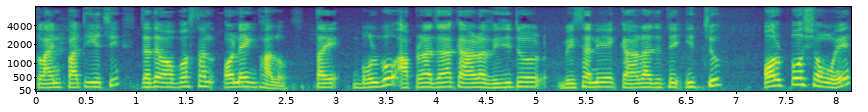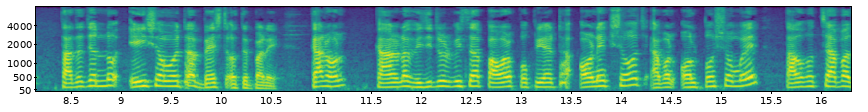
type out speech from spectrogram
ক্লায়েন্ট পাঠিয়েছি, যাদের অবস্থান অনেক ভালো। তাই বলব, আপনারা যারা কানাডা ভিজিটর ভিসা নিয়ে কানাডা যেতে ইচ্ছুক, অল্প সময়ে তাদের জন্য এই সময়টা বেস্ট হতে পারে। কারণ কানাডা ভিজিটর ভিসা পাওয়ার প্রক্রিয়াটা অনেক সহজ এবং অল্প সময়ে, তাও হচ্ছে আবার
